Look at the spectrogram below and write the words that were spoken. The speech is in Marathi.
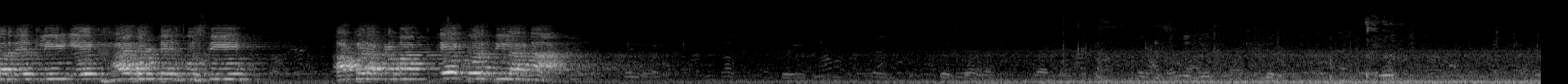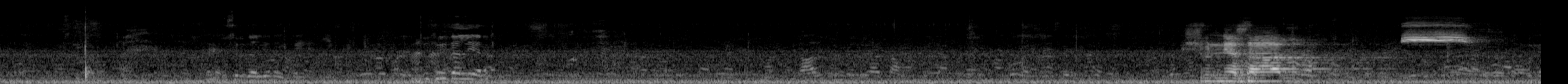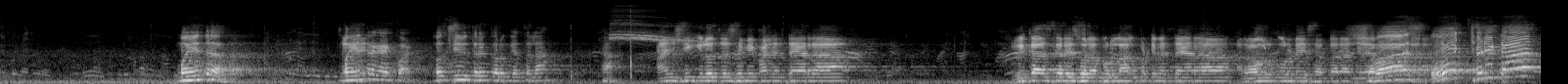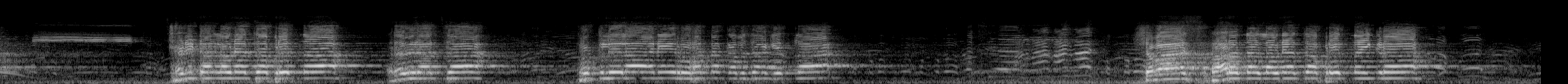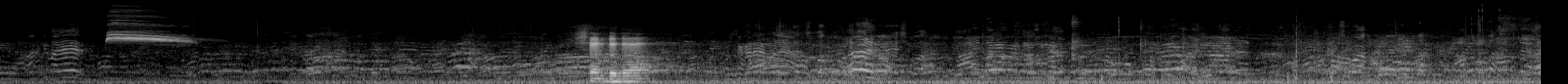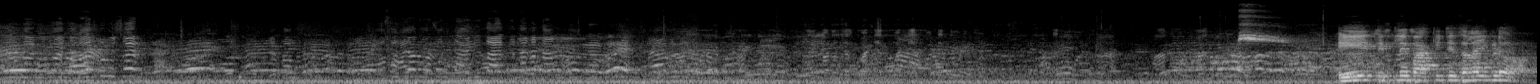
स्पर्धेतली एक हाय व्होल्टेज कुस्ती. आकडा क्रमांक एक वरती लागणार. दुसरी चालली नाही. दुसरी चालली आहे ना? शून्य सात. महेंद्र. महेंद्र गायकवाड. बक्षीस वितरण करून घ्या चला. हा. ऐंशी किलोचं सेमीफायनल तयार राहा. विकास करे सोलापूर लालपट्टीमध्ये तयार राहा. राहुल कोरडे सातारा शबास. ओ छडी टांग छडी टांग लावण्याचा प्रयत्न. रविराजचा हुकलेला आणि रोहननं कब्जा घेतला. शबास. भारतनं लावण्याचा प्रयत्न इकडं. शांतता. ए तिथले बाकीचे चला इकडं.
